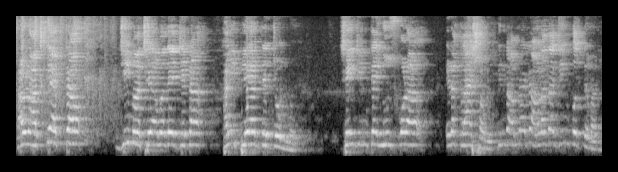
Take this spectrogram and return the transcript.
কারণ আজকে একটা জিম আছে আমাদের যেটা খালি প্লেয়ারদের জন্য। সেই জিমটা ইউজ করা এটা ক্লাস হবে। কিন্তু আমরা একটা আলাদা জিম করতে পারি,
